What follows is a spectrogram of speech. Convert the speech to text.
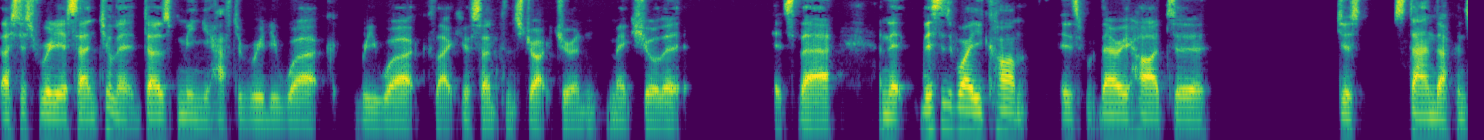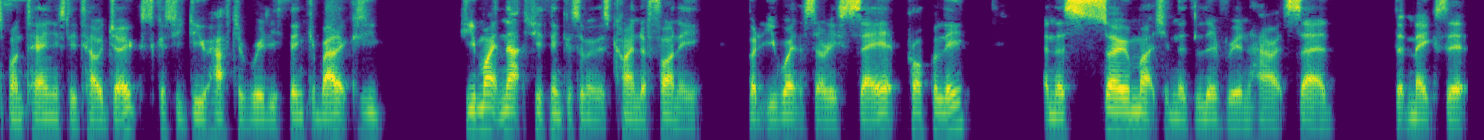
that's just really essential and it does mean you have to really work rework like your sentence structure and make sure that it's there. And it, this is why you can't. It's very hard to just stand up and spontaneously tell jokes because you do have to really think about it because you you might naturally think of something that's kind of funny, but you won't necessarily say it properly. And there's so much in the delivery and how it's said that makes it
